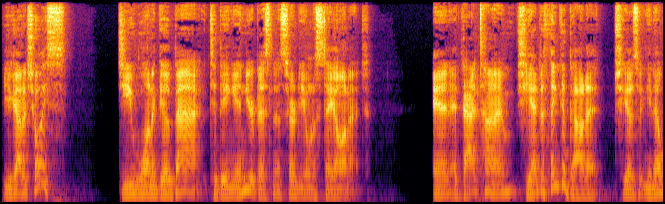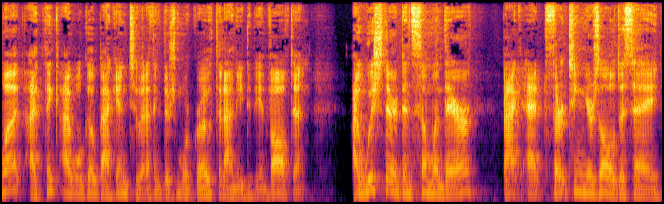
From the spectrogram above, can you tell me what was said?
You got a choice. Do you want to go back to being in your business or do you want to stay on it? And at that time, she had to think about it. She goes, You know what? I think I will go back into it. I think there's more growth that I need to be involved in. I wish there had been someone there back at 13 years old to say,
